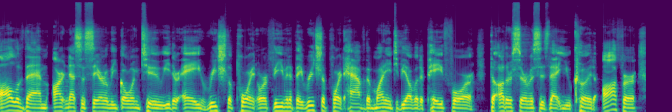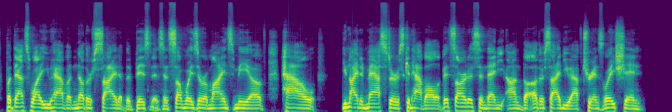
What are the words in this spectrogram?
All of them aren't necessarily going to either A, reach the point, or if even if they reach the point, have the money to be able to pay for the other services that you could offer. But that's why you have another side of the business. In some ways, it reminds me of how United Masters can have all of its artists. And then on the other side, you have translation,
